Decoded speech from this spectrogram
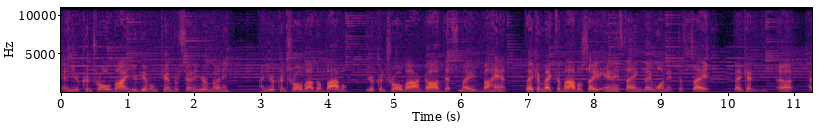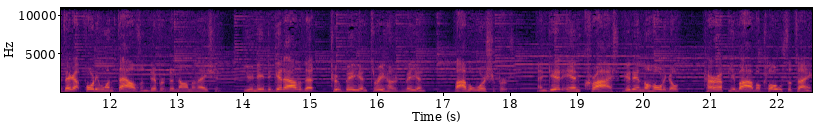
and you control by it. You give them 10% of your money and you're controlled by the Bible. You're controlled by a God that's made by hand. They can make the Bible say anything they want it to say. They can, uh, they got 41,000 different denominations. You need to get out of that 2 billion, 300 million Bible worshipers and get in Christ, get in the Holy Ghost. Tear up your Bible, close the thing,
